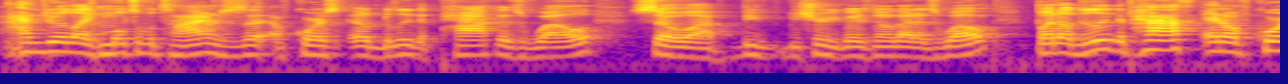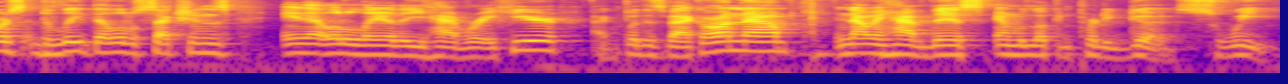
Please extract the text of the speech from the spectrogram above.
I have to do it like multiple times. Of course, it'll delete the path as well. So uh, be, be, sure you guys know that as well. But I'll delete the path and of course delete the little sections in that little layer that you have right here. I can put this back on now. And now we have this and we're looking pretty good. Sweet.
